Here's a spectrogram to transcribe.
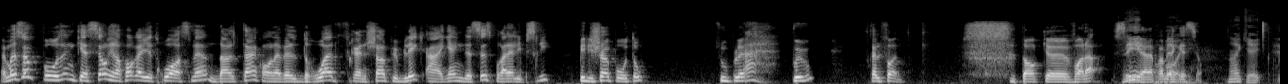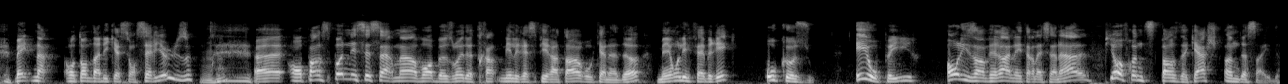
J'aimerais ça vous poser une question qui rapport à il y a trois semaines, dans le temps qu'on avait le droit de French en public en gang de 6 pour aller à l'épicerie, puis licher un poteau. S'il vous plaît. Pouvez-vous? Serait le fun. Donc, euh, voilà, c'est euh, la première boy. question. OK. Maintenant, on tombe dans des questions sérieuses. Euh, on pense pas nécessairement avoir besoin de 30 000 respirateurs au Canada, mais on les fabrique au cas où. Et au pire, on les enverra à l'international, puis on fera une petite passe de cash on the side.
